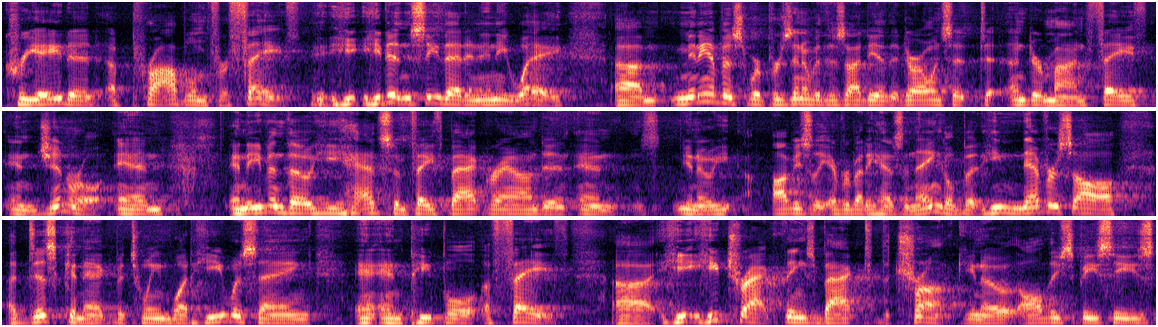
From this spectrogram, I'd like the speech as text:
created a problem for faith. He, he didn't see that in any way. Um, many of us were presented with this idea that Darwin said to undermine faith in general. And, and even though he had some faith background and, and you know, he, obviously everybody has an angle, but he never saw a disconnect between what he was saying and, and people of faith. Uh, he, he tracked things back to the trunk, you know, all these species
